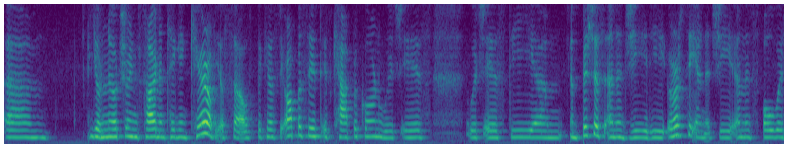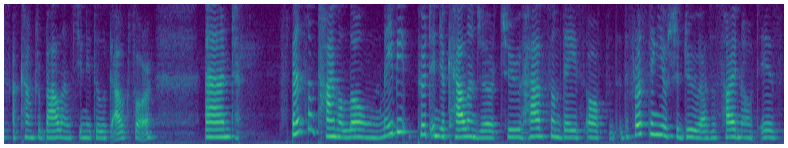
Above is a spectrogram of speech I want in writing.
um, your nurturing side and taking care of yourself? Because the opposite is capricorn which is which is the um, ambitious energy the earthy energy and it's always a counterbalance you need to look out for. And spend some time alone. Maybe put in your calendar to have some days off. The first thing you should do, as a side note, is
